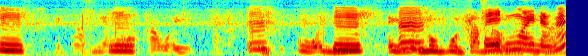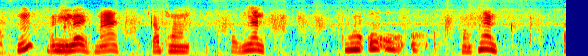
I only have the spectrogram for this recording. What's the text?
อืมเห็นถามเนี่ยอืมเผาไอ้ไอ้กูไอ้อืมไอ้เรื่องหนุ่มบุญปลาไปงวยหนังฮะหึมานี่เลยมากลับห้องเขาเงินกูโอ้โอ้โอ้เขาเงินไป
